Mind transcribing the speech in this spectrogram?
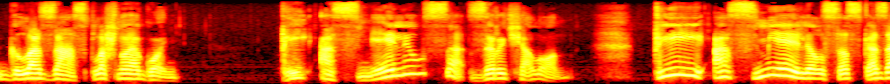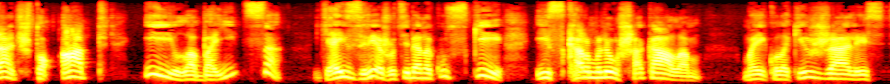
глаза, сплошной огонь. «Ты осмелился?» — зарычал он. «Ты осмелился сказать, что ад Ила боится? Я изрежу тебя на куски и скормлю шакалом!» Мои кулаки сжались.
